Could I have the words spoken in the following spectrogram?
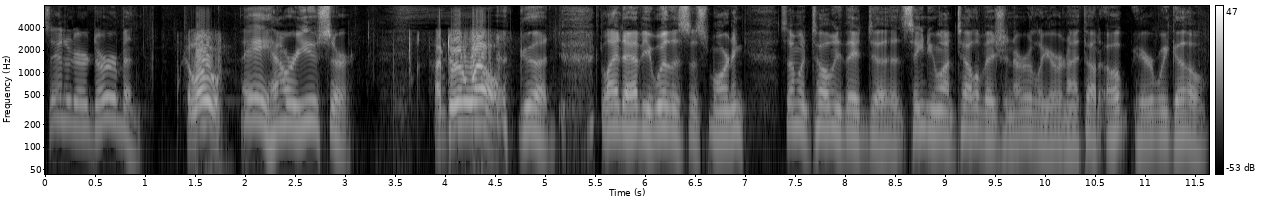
Senator Durbin. Hello. Hey, how are you, sir? I'm doing well. Good. Glad to have you with us this morning. Someone told me they'd uh, seen you on television earlier, and I thought, oh, here we go.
